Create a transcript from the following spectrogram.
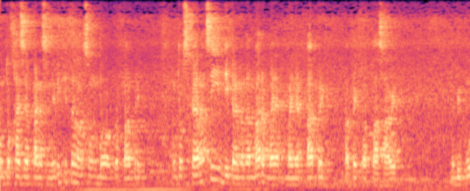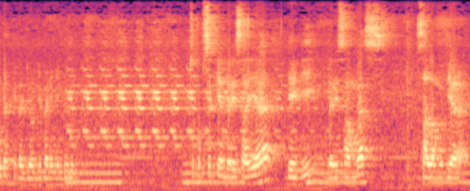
untuk hasil panen sendiri kita langsung bawa ke pabrik untuk sekarang sih di Kalimantan Barat banyak banyak pabrik pabrik kelapa sawit lebih mudah kita jual dibandingin dulu Cukup sekian dari saya, Dedi dari Sambas. Salam Mutiara.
